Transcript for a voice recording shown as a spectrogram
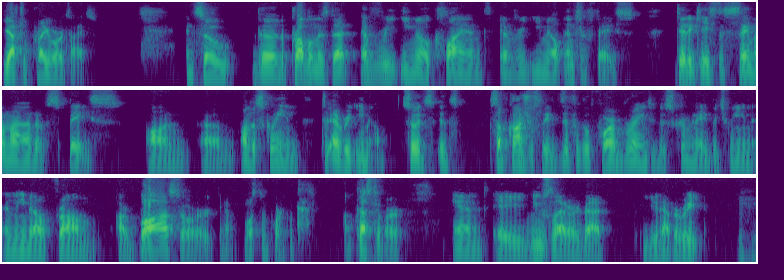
You have to prioritize. And so the, the problem is that every email client, every email interface dedicates the same amount of space on um, on the screen to every email. So it's it's subconsciously difficult for our brain to discriminate between an email from our boss or you know most important customer and a newsletter that you never read. Mm-hmm.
